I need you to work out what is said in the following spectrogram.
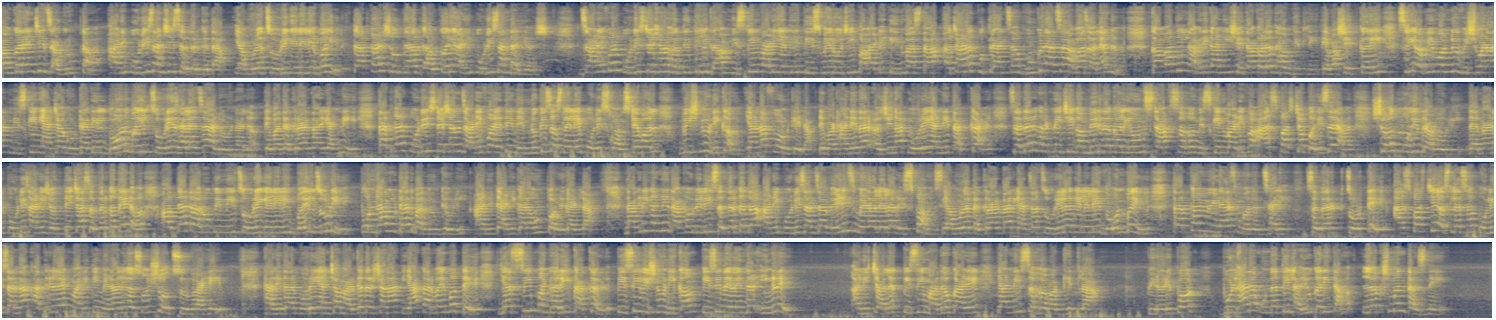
गावकऱ्यांची जागरूकता आणि पोलिसांची सतर्कता यामुळे चोरी गेलेले बैल तात्काळ शोधण्यात गावकरी आणि पोलिसांना यश. जाणेफळ पोलीस स्टेशन हद्दीतील ग्राम मिस्किनवाडी येथे तीस मे रोजी पहाटे तीन वाजता अचानक कुत्र्यांचा भुंकण्याचा गावातील नागरिकांनी शेताकडे धाव घेतली. तेव्हा शेतकरी श्री अभिमन्यू विश्वनाथ मिस्किन यांच्या गोठ्यातील दोन बैल चोरी झाल्याचं आढळून आलं. तेव्हा तक्रारदार यांनी तात्काळ पोलीस स्टेशन जाणेफळ येथे नेमणुकीस असलेले पोलीस कॉन्स्टेबल विष्णू निकम यांना फोन केला. तेव्हा ठाणेदार अजिनाथ मोरे यांनी तात्काळ सदर घटनेची गंभीर दखल घेऊन स्टाफसह मिस्किनवाडी व आसपासच्या परिसरात शोध मोहीम राबवली. दरम्यान पोलीस आणि जनतेच्या सतर्कतेनं अज्ञात आरोपींनी चोरी गेलेली बैल जोडी बांधून ठेवली आणि त्या ठिकाणाहून पळ काढला. नागरिकांनी दाखवलेली सतर्कता आणि पोलिसांचा वेळीच मिळालेला रिस्पॉन्स यामुळे तक्रारदार यांचा चोरीला गेलेले दोन बैल तात्काळ मिळण्यास मदत झाली. सदर चोरटे आसपासचे असल्याचं पोलिसांना खात्रीलायक माहिती मिळाली असून शोध सुरू आहे. ठाणेदार मोरे यांच्या मार्गदर्शनात या कारवाईमध्ये S C Pandhari Kakad P C Vishnu Nikam P C Devendra Ingde आणि चालक पी सी माधव काळे यांनी सहभाग घेतला. ब्युरो रिपोर्ट बुलढाणा उन्नती लाईव्ह करिता लक्ष्मण ताजने.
